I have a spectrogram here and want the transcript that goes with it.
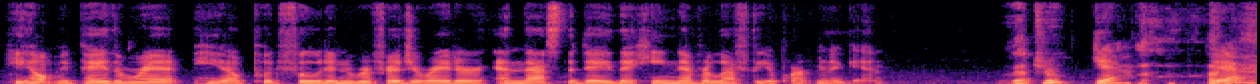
He helped me pay the rent. He helped put food in the refrigerator. And that's the day that he never left the apartment again. Is that true? Yeah. Yeah.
